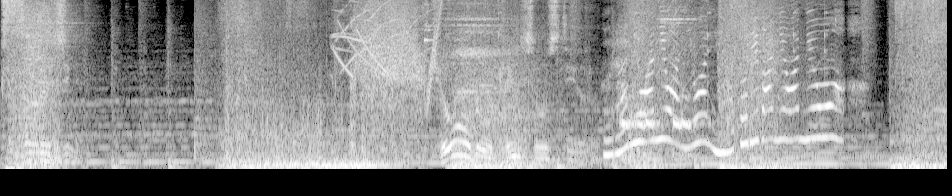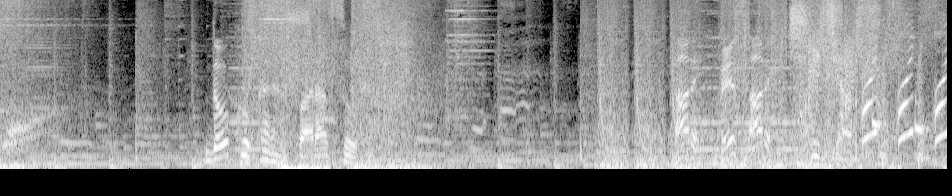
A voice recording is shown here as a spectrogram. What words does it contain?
腐れ死ね強度を検証してやろう。裏庭には庭ニワトリがニワニワどこからバラそうかあれベスあれシシャンほいほいほい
